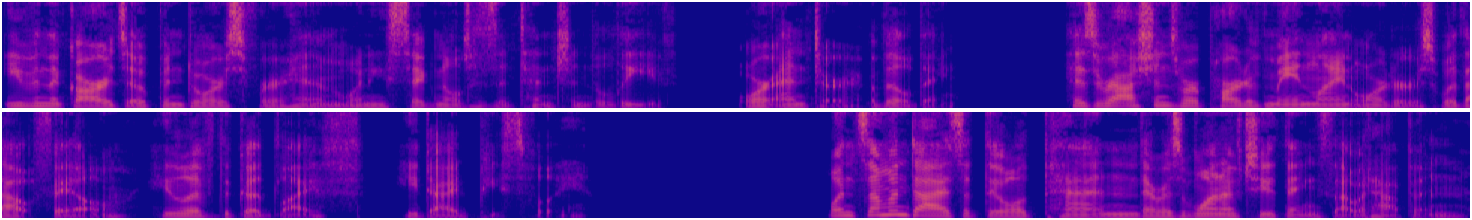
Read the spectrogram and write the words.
Even the guards opened doors for him when he signaled his intention to leave or enter a building. His rations were part of mainline orders without fail. He lived the good life. He died peacefully. When someone dies at the old pen, there was one of two things that would happen.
